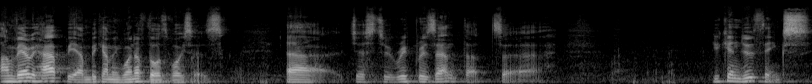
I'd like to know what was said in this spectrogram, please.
I'm very happy I'm becoming one of those voices, uh, just to represent that uh, you can do things.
